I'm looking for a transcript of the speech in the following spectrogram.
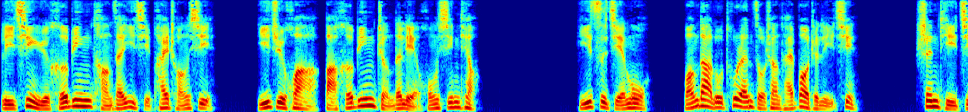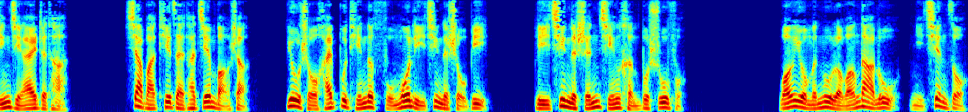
李沁与何冰躺在一起拍床戏，一句话把何冰整得脸红心跳。一次节目，王大陆突然走上台，抱着李沁，身体紧紧挨着他，下巴贴在他肩膀上，右手还不停的抚摸李沁的手臂。李沁的神情很不舒服。网友们怒了王大陆，你欠揍！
